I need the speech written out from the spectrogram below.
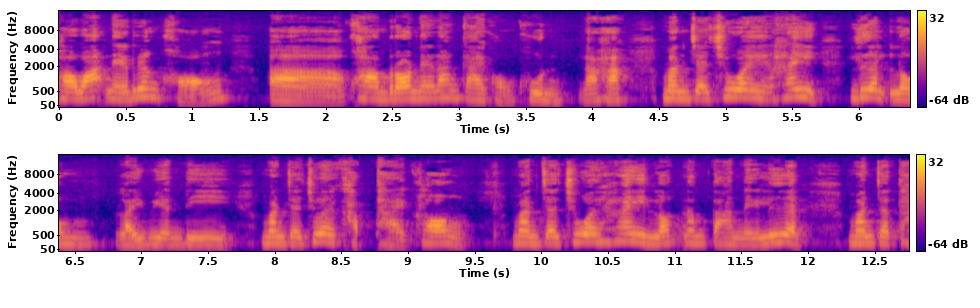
ภาวะในเรื่องของอความร้อนในร่างกายของคุณนะคะ มันจะช่วยให้เลือดลมไหลเวียนดี มันจะช่วยขับถ่ายคล่อง มันจะช่วยให้ลดน้ำตาลในเลือด มันจะท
